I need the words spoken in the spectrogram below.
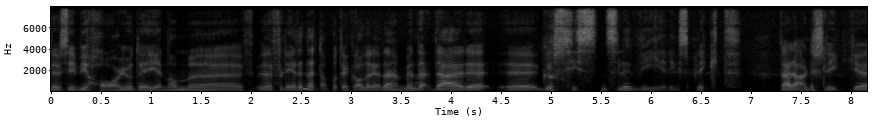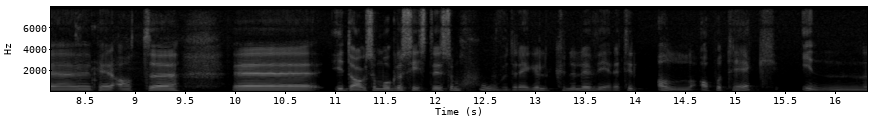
Det vil si, Vi har jo det gjennom det flere nettapotek allerede. Men det, det er uh, grossistens leveringsplikt. Der er det slik, Per, at i dag så må grossister som hovedregel kunne levere til alle apotek innen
